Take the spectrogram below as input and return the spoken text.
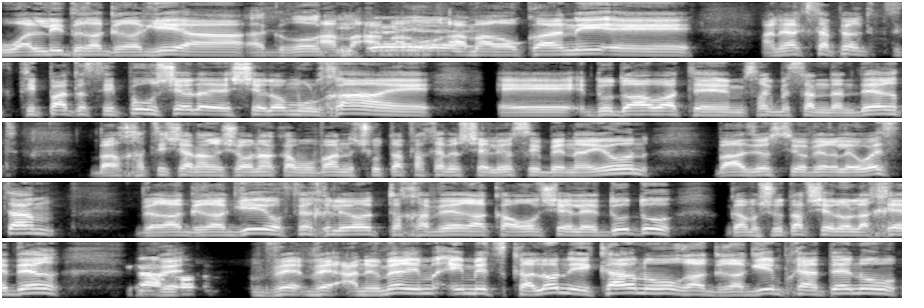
לווליד רגרגי, המר- המרוקני. אה, אני רק אספר טיפה את הסיפור של- שלו מולך. אה, אה, דודו עוואט אה, משחק בסנדנדרט, בחצי שנה הראשונה כמובן שותף לחדר של יוסי בניון, ואז יוסי עובר לווסטהאם, ורגרגי הופך להיות החבר הקרוב של דודו, גם השותף שלו לחדר. נכון. ואני אומר, אם, את סקלוני הכרנו, רגרגי מבחינתנו,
